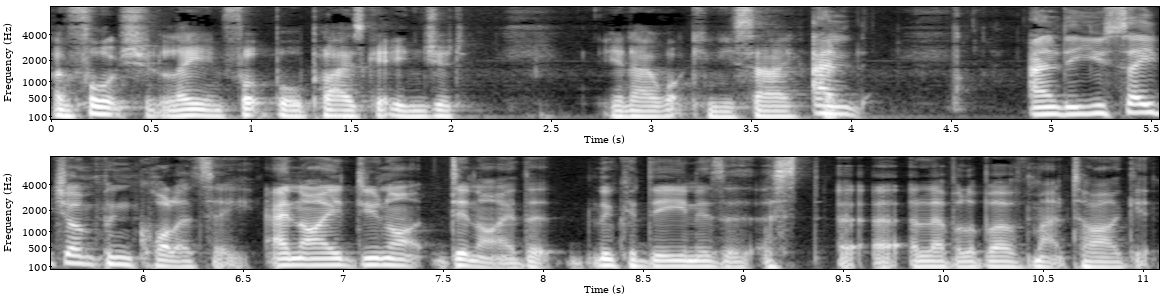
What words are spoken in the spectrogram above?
Unfortunately, in football, players get injured. You know, what can you say? And Andy, you say jumping quality, and I do not deny that Luca Digne is a, a, a, level above Matt Targett.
